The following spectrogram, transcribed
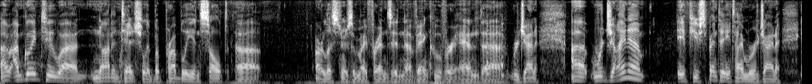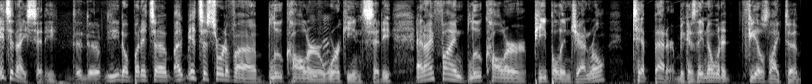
I'm going to uh, not intentionally, but probably insult. Uh, our listeners and my friends in uh, Vancouver and uh, Regina. Uh, Regina, if you've spent any time in Regina, it's a nice city, you know, but it's a it's a sort of a blue collar working city, and I find blue collar people in general tip better because they know what it feels like to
